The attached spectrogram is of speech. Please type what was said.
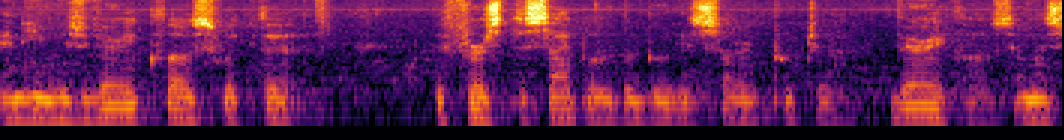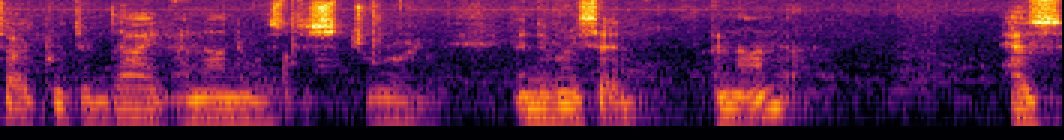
and he was very close with the, the first disciple of the Buddha, Sariputra, very close. And when Sariputra died, Ananda was destroyed. And the Buddha said, Ananda, has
